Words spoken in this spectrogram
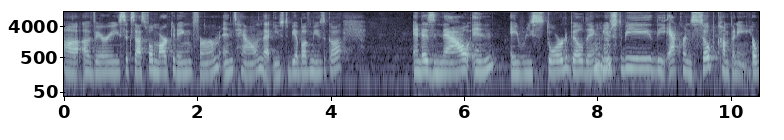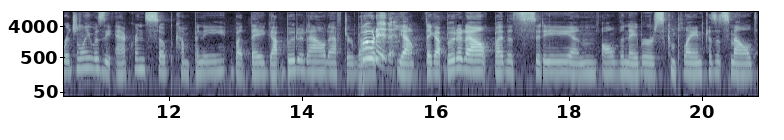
uh, a very successful marketing firm in town that used to be above Musica, and is now in a restored building. Mm-hmm. Used to be the Akron Soap Company. Originally was the Akron Soap Company, but they got booted out after about Booted? Yeah, they got booted out by the city, and all the neighbors complained because it smelled.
